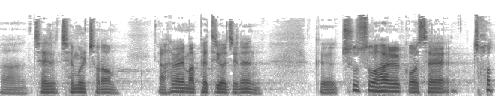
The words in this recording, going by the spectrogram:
아, 제물처럼 하나님 앞에 드려지는 그 추수할 것의 첫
